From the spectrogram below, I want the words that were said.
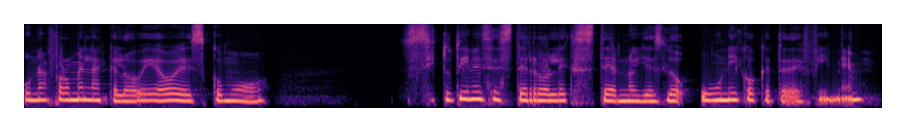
una forma en la que lo veo es como si tú tienes este rol externo y es lo único que te define,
